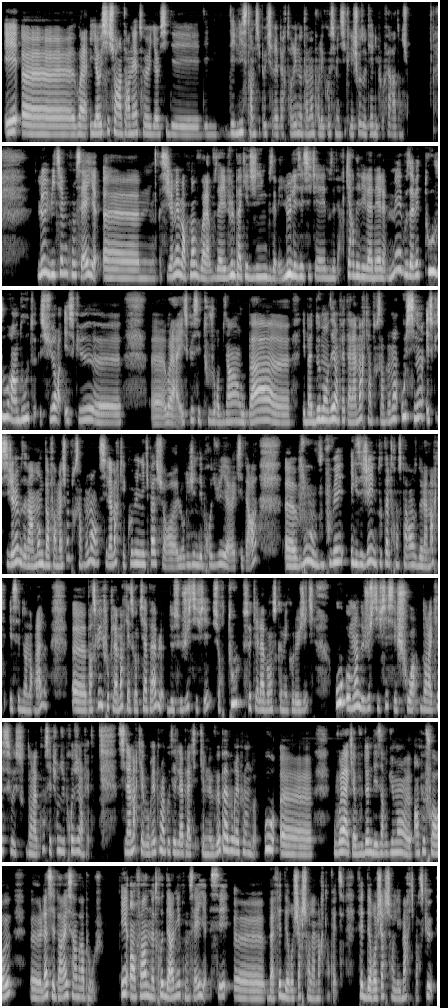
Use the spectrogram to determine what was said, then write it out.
Et euh, voilà, il y a aussi sur internet, euh, il y a aussi des, des, listes un petit peu qui répertorient, notamment pour les cosmétiques, les choses auxquelles il faut faire attention. Le huitième conseil, euh, si jamais maintenant voilà, vous avez vu le packaging, vous avez lu les étiquettes, vous avez regardé les labels, mais vous avez toujours un doute sur est-ce que voilà, est-ce que c'est toujours bien ou pas euh, Et bah demandez en fait à la marque hein, tout simplement. Ou sinon, est-ce que si jamais vous avez un manque d'informations, tout simplement, hein, si la marque elle communique pas sur euh, l'origine des produits, etc. vous vous pouvez exiger une totale transparence de la marque et c'est bien normal parce qu'il faut que la marque soit capable de se justifier sur tout ce qu'elle avance comme écologique ou au moins de justifier ses choix dans la, conception du produit en fait. Si la marque elle vous répond à côté de la plaque, qu'elle ne veut pas vous répondre, ou, euh, voilà, qu'elle vous donne des arguments euh, un peu foireux, euh, là c'est pareil, c'est un drapeau rouge. Et enfin, notre dernier conseil, c'est euh, bah, faites des recherches sur la marque en fait. Faites des recherches sur les marques parce que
